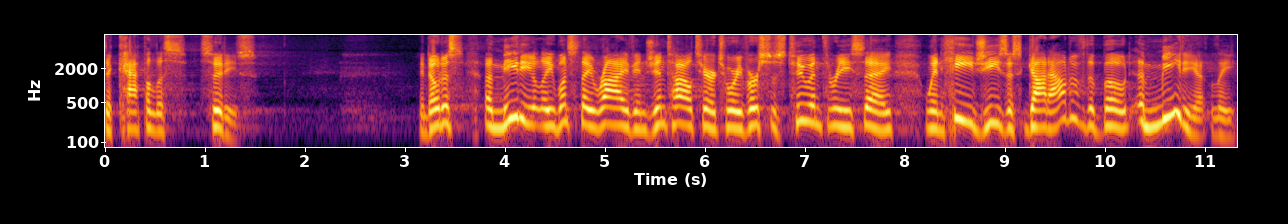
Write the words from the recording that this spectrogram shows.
Decapolis cities. And notice immediately, once they arrive in Gentile territory, verses 2 and 3 say, When he, Jesus, got out of the boat, immediately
